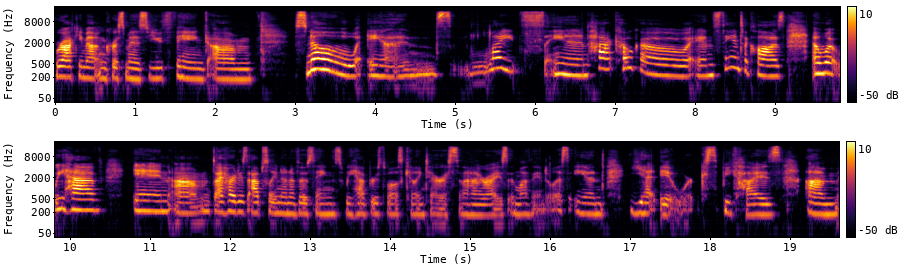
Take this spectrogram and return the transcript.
Rocky Mountain Christmas, you think um, snow and lights and hot cocoa and Santa Claus. And what we have in um, Die Hard is absolutely none of those things. We have Bruce Willis killing terrorists in a high rise in Los Angeles, and yet it works because um,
